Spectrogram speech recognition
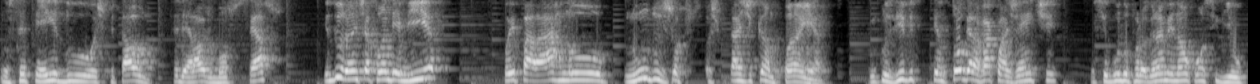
no CTI do Hospital Federal de Bom Sucesso, e durante a pandemia foi parar no, num dos hospitais de campanha. Inclusive, tentou gravar com a gente o segundo programa e não conseguiu.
